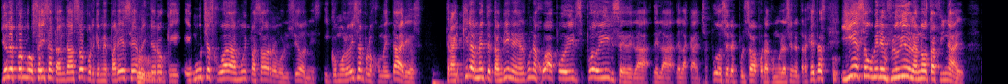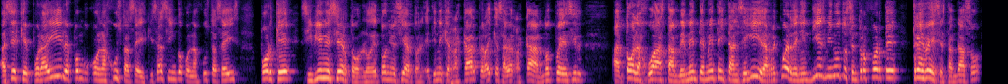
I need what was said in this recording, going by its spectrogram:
yo le pongo seis a Tandazo porque me parece, reitero, que en muchas jugadas muy pasadas revoluciones, y como lo dicen por los comentarios, tranquilamente también en alguna jugada puedo, ir, irse de la, de, la, de la cancha, pudo ser expulsado por acumulación de tarjetas, y eso hubiera influido en la nota final. Así es que por ahí le pongo con la justa seis, quizás cinco con la justa seis, porque si bien es cierto, lo de Toño es cierto, tiene que rascar, pero hay que saber rascar, no puede decir a todas las jugadas tan vehementemente y tan seguidas. Recuerden, en 10 minutos entró fuerte tres veces Tandazo,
